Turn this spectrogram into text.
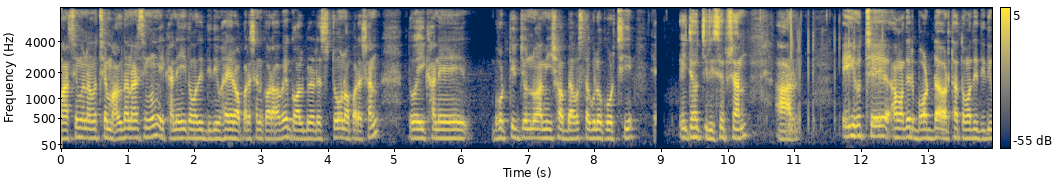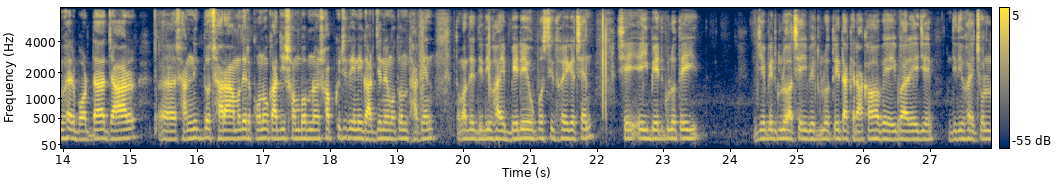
নার্সিংহোমের নাম হচ্ছে মালদা নার্সিংহোম এখানেই তোমাদের দিদি ভাইয়ের অপারেশন করা হবে গল ব্লাডার স্টোন অপারেশন তো এইখানে ভর্তির জন্য আমি সব ব্যবস্থাগুলো করছি। এইটা হচ্ছে রিসেপশান আর এই হচ্ছে আমাদের বর্দা, অর্থাৎ তোমাদের দিদিভাইয়ের বর্দা, যার সান্নিধ্য ছাড়া আমাদের কোনো কাজই সম্ভব নয়। সব কিছুতে ইনি গার্জেনের মতন থাকেন। তোমাদের দিদিভাই বেডে উপস্থিত হয়ে গেছেন। সেই, এই বেডগুলোতেই যে বেডগুলো আছে এই বেডগুলোতেই তাকে রাখা হবে। এইবার এই যে দিদিভাই চলল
